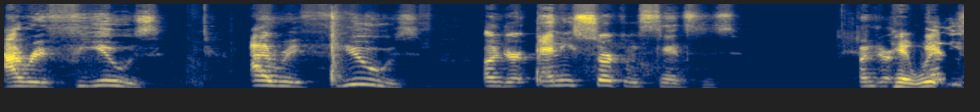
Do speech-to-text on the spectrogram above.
I refuse. I refuse under any circumstances under okay, we, any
